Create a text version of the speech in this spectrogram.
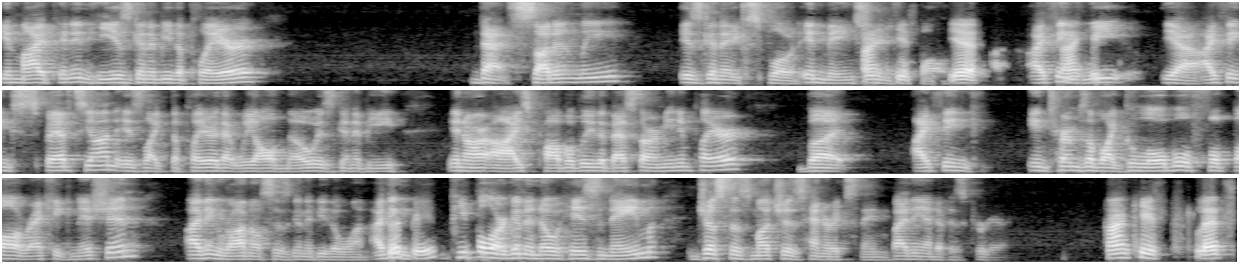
in my opinion, he is going to be the player that suddenly is going to explode in mainstream football. Yeah, I think I- we yeah, I think Spertsyan is like the player that we all know is going to be in our eyes probably the best Armenian player. But I think in terms of like global football recognition, I think Ranos is going to be the one. I Could think be. people are going to know his name just as much as Henrikh's name by the end of his career. Ankist, let's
